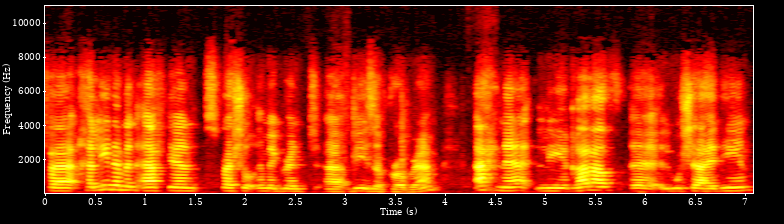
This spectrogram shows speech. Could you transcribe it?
فخلينا من Afghan Special Immigrant Visa program إحنا لغرض المشاهدين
